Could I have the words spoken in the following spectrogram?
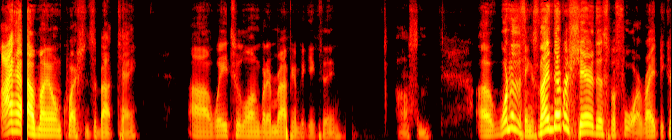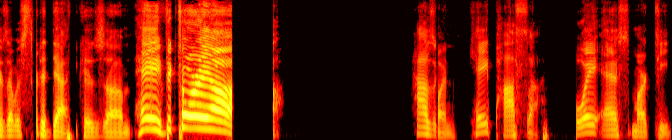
I have my own questions about Tay. Uh, way too long, but I'm wrapping up a geek thing. Awesome. Uh, one of the things, and I never shared this before, right? Because I was scared to death. Because, um, hey, Victoria, how's it going? Que pasa? Hoy es Marti.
